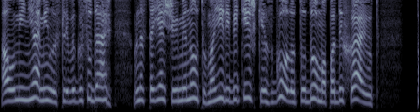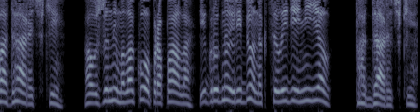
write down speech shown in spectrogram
а у меня, милостливый государь, в настоящую минуту мои ребятишки с голоду дома подыхают! Подарочки!» А у жены молоко пропало, и грудной ребенок целый день не ел. Подарочки!»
